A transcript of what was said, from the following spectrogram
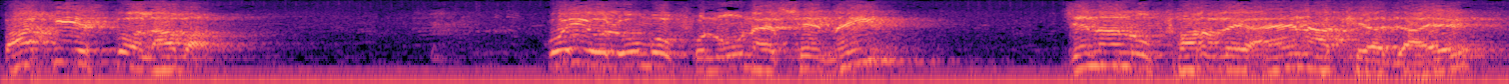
باقی اس تو علاوہ کوئی علوم و فنون ایسے نہیں جنہوں فرض عین آخیا جائے۔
